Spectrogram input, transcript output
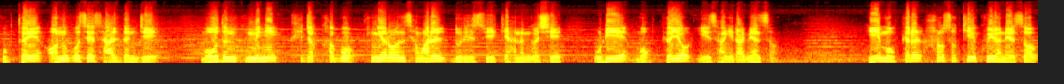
국토의 어느 곳에 살든지 모든 국민이 쾌적하고 풍요로운 생활을 누릴 수 있게 하는 것이 우리의 목표요 이상이라면서 이 목표를 하루속히 구현해서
